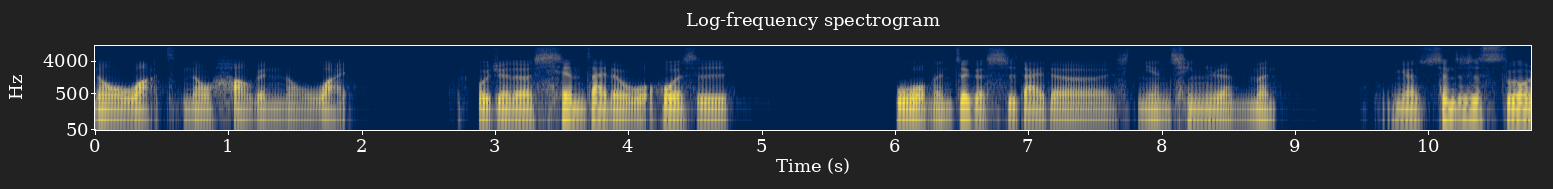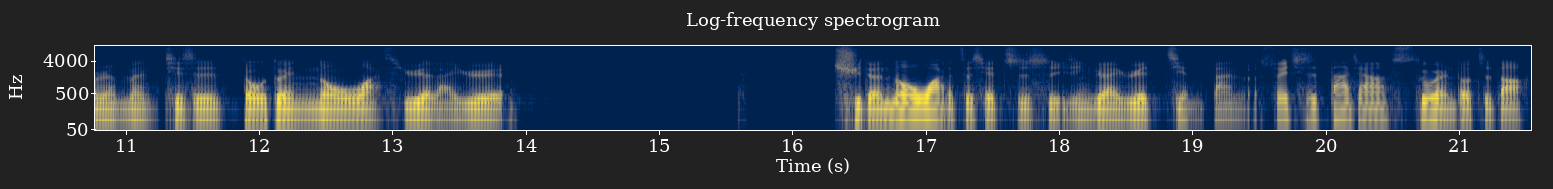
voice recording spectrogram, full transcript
know what、know how 跟 know why。我觉得现在的我，或者是我们这个时代的年轻人们，应该甚至是所有人们，其实都对 know what 越来越。取得 know what 的这些知识已经越来越简单了，所以其实大家所有人都知道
